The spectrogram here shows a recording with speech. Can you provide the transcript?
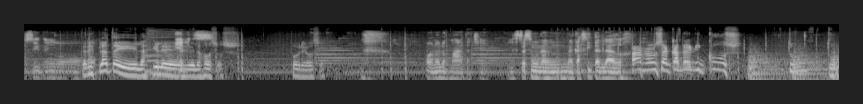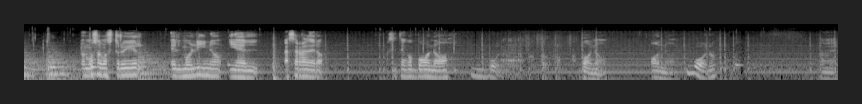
Sí, tengo. Tenés plata y las pieles, de los osos. Pobre oso. Oh, no los mata, che. Necesitas una, una casita al lado. ¡Vamos, académicos! Tum, tum, tum. Vamos a construir el molino y el aserradero. Así tengo bono. Bono. Bono. bueno. A ver.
